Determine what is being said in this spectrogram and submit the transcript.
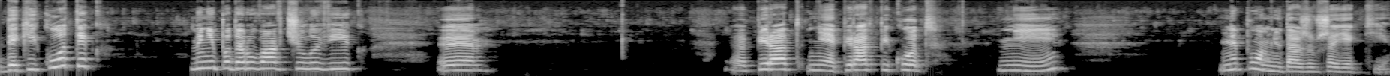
дикий котик, мені подарував чоловік. Пірат, ні, пірат Пікот, ні. Не помню даже вже які.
